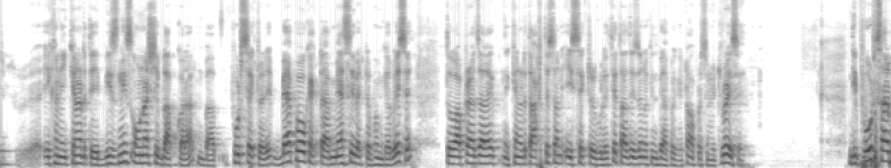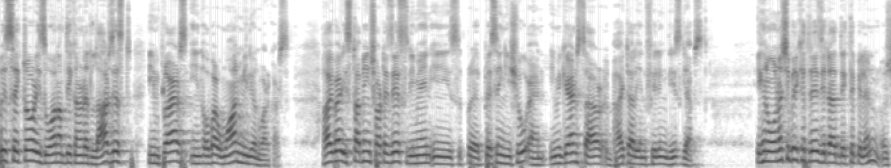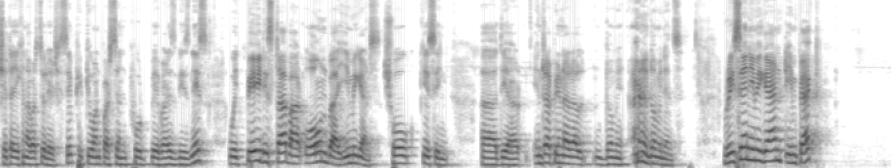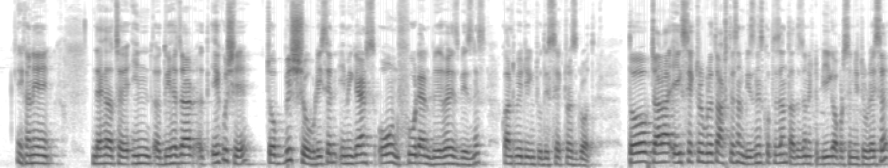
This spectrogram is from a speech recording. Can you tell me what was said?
এখানে কেনাটাতে বিজনেস ওনারশিপ লাভ করা বা ফুড সেক্টরে ব্যাপক একটা ম্যাসিভ একটা ভূমিকা রয়েছে। তো আপনারা যারা কেনাটাতে চান এই সেক্টরগুলিতে তাদের জন্য কিন্তু ব্যাপক একটা অপরচুনিটি রয়েছে। The food service sector is one of the কানাডার largest employers in over one million workers however staffing shortages remain is pressing issue and immigrants are vital in filling this gaps এখানে ওনারশিপের ক্ষেত্রে যেটা দেখতে পেলেন, সেটা এখানে আবার চলে এসেছে। Fifty one percent food beverage business with paid staff are owned by immigrants showcasing their entrepreneurial dominance recent immigrant impact এখানে দেখা যাচ্ছে ইন দুই হাজার একুশে চব্বিশশো recent immigrants own food and beverage business contributing to this sectors growth তো যারা এই সেক্টরগুলোতে আসতে চান বিজনেস করতে চান, তাদের জন্য একটা বিগ অপরচুনিটি রয়েছে।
